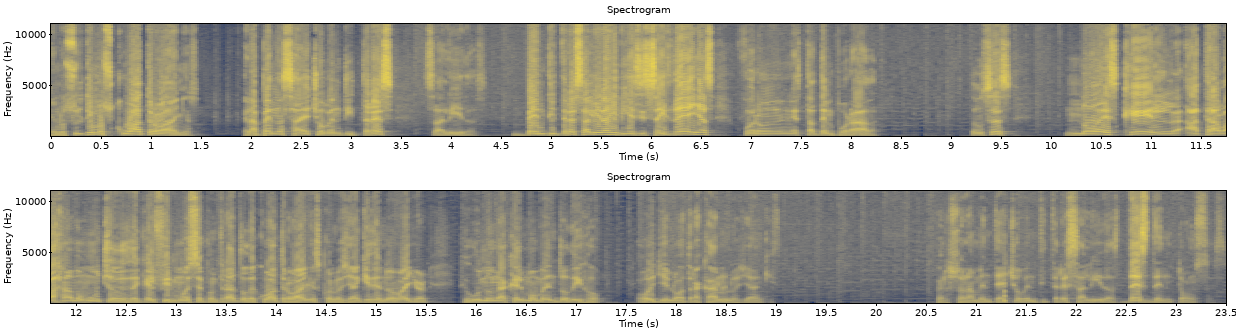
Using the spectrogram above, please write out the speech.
en los últimos cuatro años, él apenas ha hecho 23 salidas. 23 salidas y 16 de ellas fueron en esta temporada. Entonces, no es que él ha trabajado mucho desde que él firmó ese contrato de cuatro años con los Yankees de Nueva York, que uno en aquel momento dijo, oye, lo atracaron los Yankees. Pero solamente ha hecho 23 salidas desde entonces.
